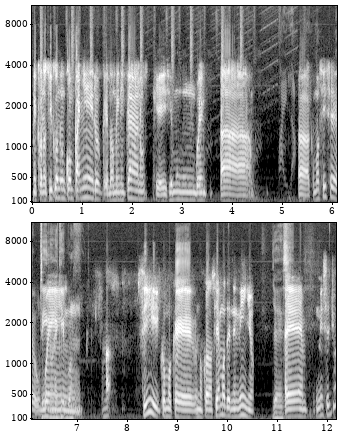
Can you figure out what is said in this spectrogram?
me conocí con un compañero que es dominicano, que hicimos un buen, ah, ah, ¿cómo se dice? Un Sí, un buen equipo. una- sí, como que nos conocíamos desde niño. Yes. Eh, me dice, yo,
